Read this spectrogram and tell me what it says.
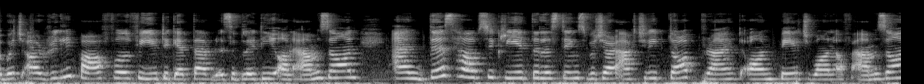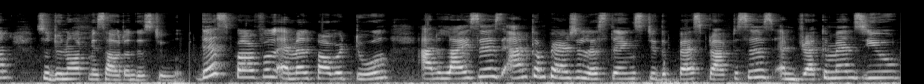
which are really powerful for you to get that visibility on Amazon and this helps you create the listings which are actually top ranked on page 1 of Amazon so do not miss out on this tool. This powerful ML powered tool analyzes and compares your listings to the best practices and recommends you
